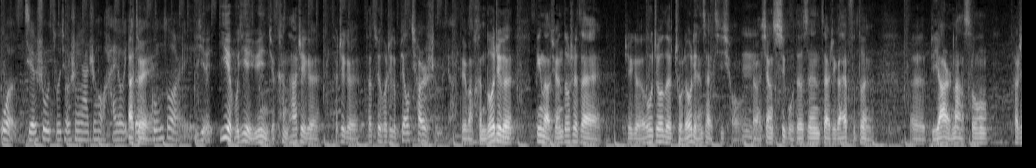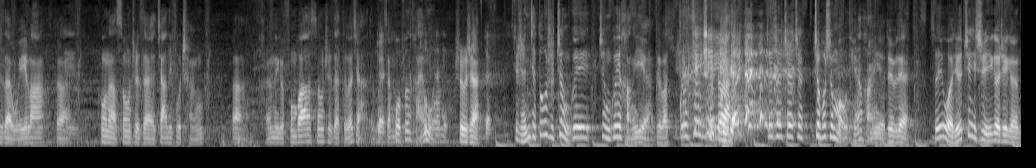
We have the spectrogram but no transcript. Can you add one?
我结束足球生涯之后还有一个工作而已。业业不业余，你就看他这个他这个他最后这个标签是什么呀，对吧？很多这个冰岛全都是在这个欧洲的主流联赛踢球，对吧？像西古德森在这个埃弗顿，呃，比亚尔纳松他是在维拉，对吧？贡纳松是在加利福城，啊，还有那个冯巴阿松是在德甲，对吧？对在霍芬海姆，霍芬海姆是不是？对，这人家都是正规正规行业啊，对吧？都这对吧？这这这这这不是某田行业，对不对？所以我觉得这是一个这个。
